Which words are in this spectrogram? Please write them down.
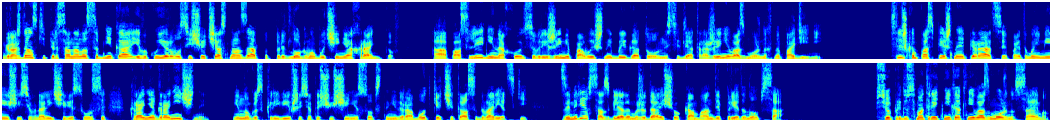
Гражданский персонал особняка эвакуировался еще час назад под предлогом обучения охранников, а последний находится в режиме повышенной боеготовности для отражения возможных нападений. Слишком поспешная операция, поэтому имеющиеся в наличии ресурсы крайне ограничены. Немного скривившись от ощущения собственной недоработки, отчитался Дворецкий – замерев со взглядом ожидающего команды преданного пса. Все предусмотреть никак невозможно, Саймон.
